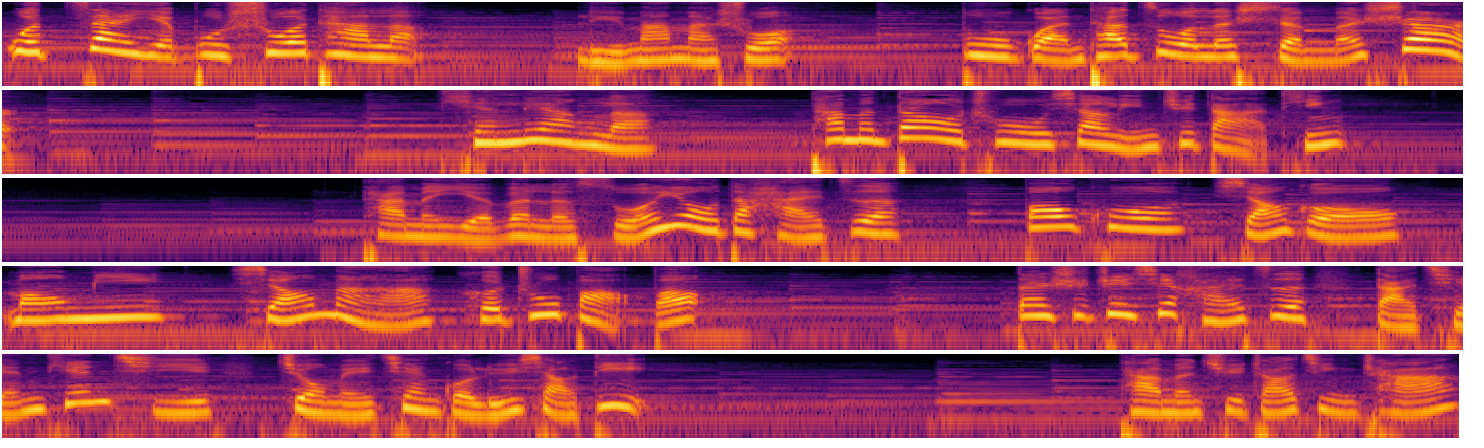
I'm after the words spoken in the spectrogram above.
我再也不说他了。驴妈妈说：“不管他做了什么事儿。”天亮了，他们到处向邻居打听。他们也问了所有的孩子。包括小狗、猫咪、小马和猪宝宝，但是这些孩子打前天起就没见过驴小弟。他们去找警察，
